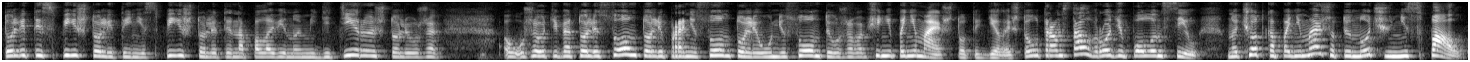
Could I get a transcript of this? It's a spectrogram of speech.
то ли ты спишь, то ли ты не спишь, то ли ты наполовину медитируешь, то ли уже уже у тебя то ли сон, то ли пронисон, то ли унисон, ты уже вообще не понимаешь, что ты делаешь. Что утром встал, вроде полон сил, но четко понимаешь, что ты ночью не спал,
